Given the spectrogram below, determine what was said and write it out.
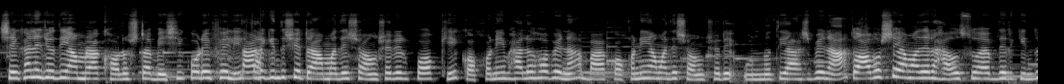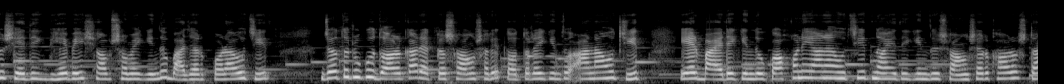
সেখানে যদি আমরা খরচটা বেশি করে ফেলি তাহলে কিন্তু সেটা আমাদের সংসারের পক্ষে কখনোই ভালো হবে না বা কখনোই আমাদের সংসারে উন্নতি আসবে না। তো অবশ্যই আমাদের হাউস ওয়াইফদের কিন্তু সেদিক ভেবেই সব সময় কিন্তু বাজার করা উচিত। যতটুকু দরকার একটা সংসারে ততটাই কিন্তু আনা উচিত। এর বাইরে কিন্তু কখনোই আনা উচিত নয় এতে কিন্তু সংসার খরচটা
